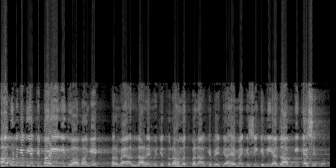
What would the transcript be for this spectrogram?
آپ ان کے لیے تباہی کی دعا مانگے پر میں، اللہ نے مجھے تو رحمت بنا کے بھیجا ہے، میں کسی کے لیے عذاب کی کیسے دعا؟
